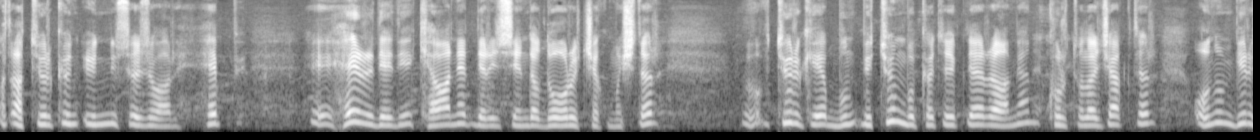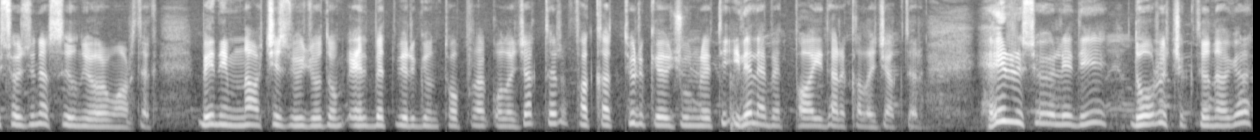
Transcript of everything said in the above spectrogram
Atatürk'ün ünlü sözü var. Hep e, her dediği kehanet derecesinde doğru çıkmıştır. Türkiye bütün bu kötülüklere rağmen kurtulacaktır. Onun bir sözüne sığınıyorum artık. Benim naçiz vücudum elbet bir gün toprak olacaktır. Fakat Türkiye Cumhuriyeti ilelebet payidar kalacaktır. Her söylediği doğru çıktığına göre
